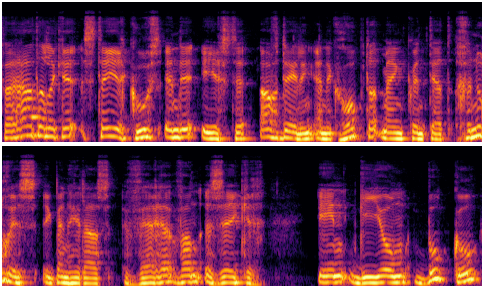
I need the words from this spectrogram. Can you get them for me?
Verraderlijke steerkoers in de eerste afdeling en ik hoop dat mijn quintet genoeg is. Ik ben helaas verre van zeker. Een Guillaume Boucou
